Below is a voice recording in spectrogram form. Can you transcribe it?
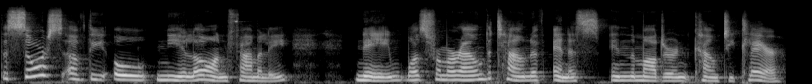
The source of the O'Neillon family name was from around the town of Ennis in the modern County Clare.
